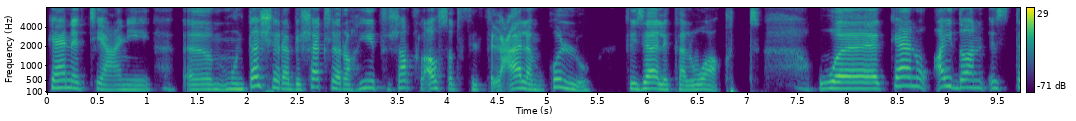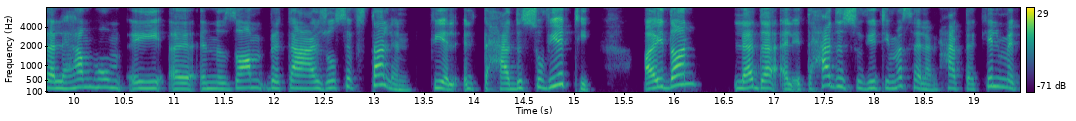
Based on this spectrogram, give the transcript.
كانت يعني آه، منتشرة بشكل رهيب في الشرق الأوسط في العالم كله في ذلك الوقت. وكانوا أيضا استلهمهم آه، النظام بتاع جوزيف ستالين في الاتحاد السوفيتي. أيضا لدى الاتحاد السوفيتي مثلا حتى كلمة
